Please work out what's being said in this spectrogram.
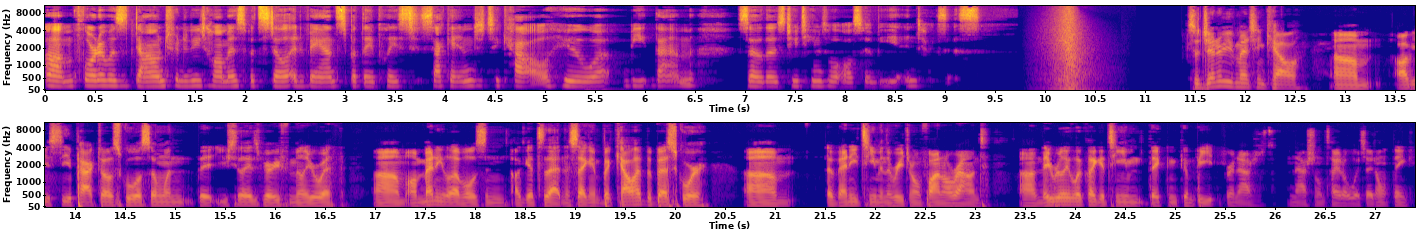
um, Florida was down Trinity Thomas, but still advanced, but they placed second to Cal, who beat them. So those two teams will also be in Texas. So Genevieve mentioned Cal. Um, obviously, a Pac-12 school, is someone that UCLA is very familiar with um, on many levels, and I'll get to that in a second. But Cal had the best score um, of any team in the regional final round. Um, they really look like a team that can compete for a national national title, which I don't think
